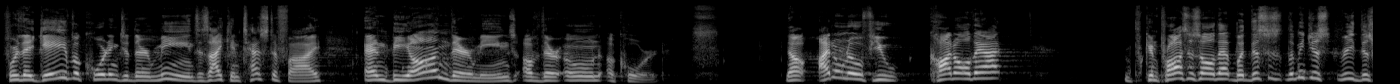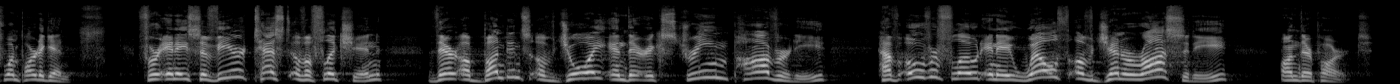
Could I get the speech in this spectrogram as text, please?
For they gave according to their means, as I can testify, and beyond their means of their own accord. Now, I don't know if you caught all that, can process all that, but this is, let me just read this one part again. For in a severe test of affliction, their abundance of joy and their extreme poverty have overflowed in a wealth of generosity on their part.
